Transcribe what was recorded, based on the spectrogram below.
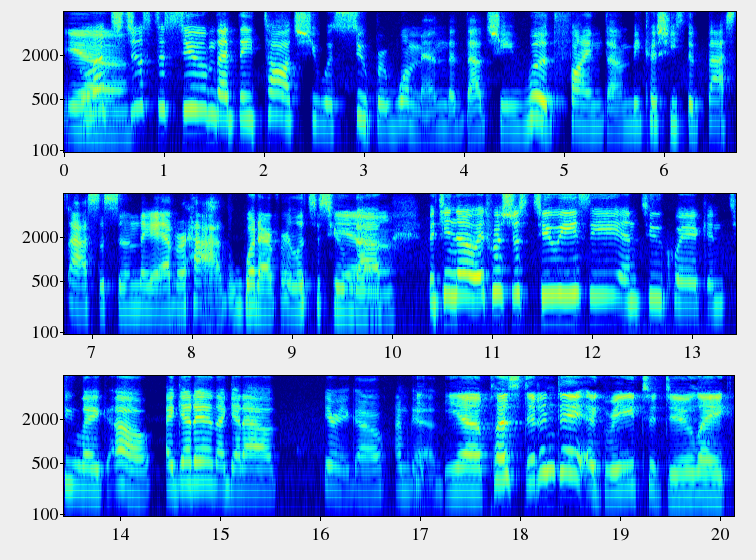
Yeah. Let's just assume that they thought she was superwoman, that that she would find them because she's the best assassin they ever had. Whatever, let's assume that. But you know, it was just too easy and too quick and too like, oh, I get in, I get out. Here you go. I'm good. Yeah, plus didn't they agree to do like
